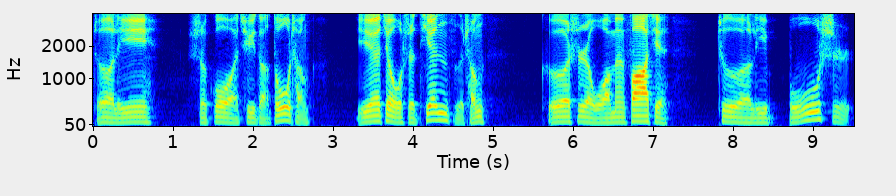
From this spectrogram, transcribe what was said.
这里是过去的都城，也就是天子城。可是我们发现，这里不是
